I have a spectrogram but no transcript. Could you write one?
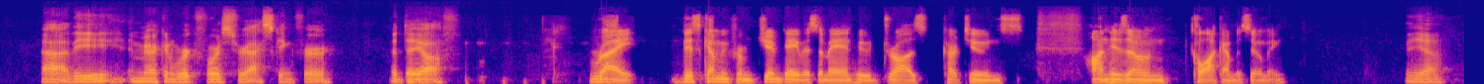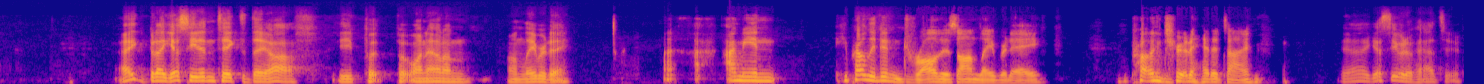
uh, the American workforce for asking for a day off. Right. This coming from Jim Davis, a man who draws cartoons on his own clock, I'm assuming. Yeah. I but I guess he didn't take the day off. He put put one out on on Labor Day. I, I mean, he probably didn't draw this on Labor Day. He probably drew it ahead of time. Yeah, I guess he would have had to.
